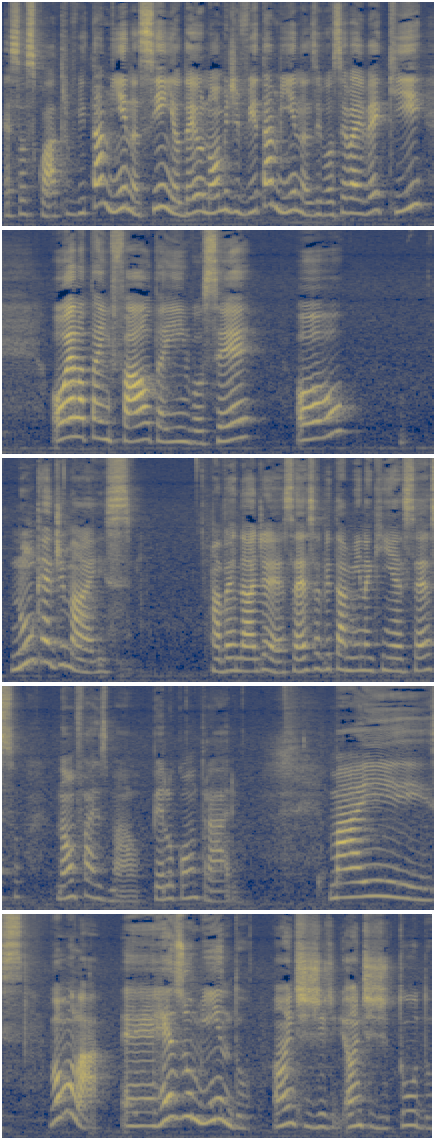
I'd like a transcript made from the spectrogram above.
essas quatro vitaminas. Sim, eu dei o nome de vitaminas e você vai ver que ou ela está em falta aí em você ou nunca é demais. A verdade é essa, essa vitamina aqui em excesso não faz mal, pelo contrário. Mas vamos lá, é, resumindo, antes de, antes de tudo,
